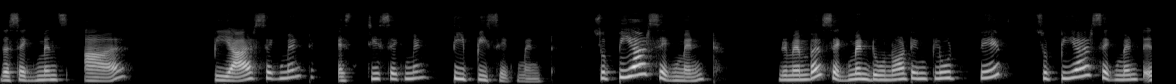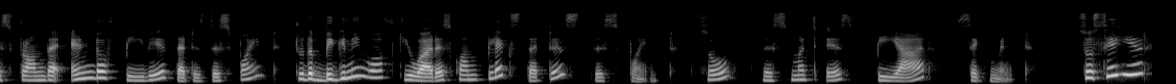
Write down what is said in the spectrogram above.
The segments are PR segment, ST segment, TP segment. So PR segment, remember segment do not include wave. So PR segment is from the end of P wave that is this point to the beginning of QRS complex that is this point. So this much is PR segment. So see here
